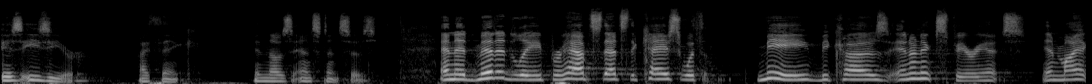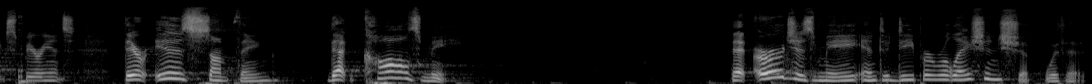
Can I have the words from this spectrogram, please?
is easier, I think, in those instances. And admittedly, perhaps that's the case with me because in an experience, in my experience, there is something that calls me, that urges me into deeper relationship with it.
